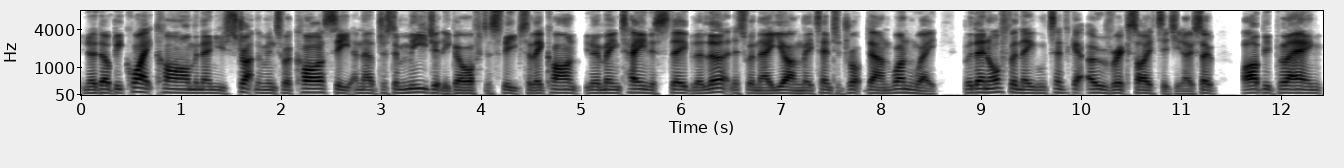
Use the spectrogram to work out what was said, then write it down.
You know, they'll be quite calm, and then you strap them into a car seat, and they'll just immediately go off to sleep. So they can't, you know, maintain a stable alertness when they're young. They tend to drop down one way, but then often they will tend to get overexcited. You know, so I'll be playing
